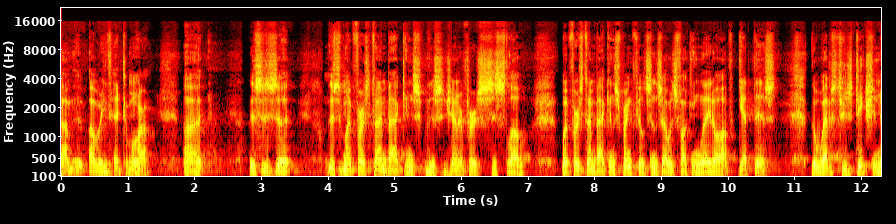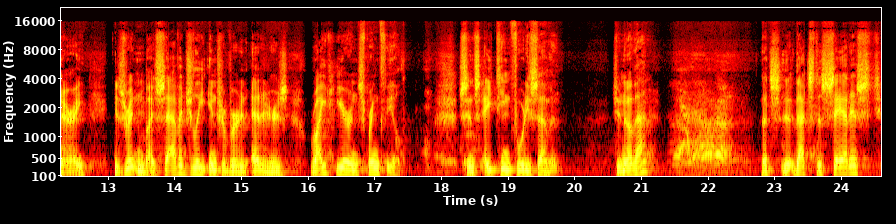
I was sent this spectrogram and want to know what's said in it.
Um, I'll read that tomorrow. Uh, this is uh, this is my first time back in. This is Jennifer Sislow. My first time back in Springfield since I was fucking laid off. Get this: the Webster's Dictionary is written by savagely introverted editors right here in Springfield since 1847. Do you know that? That's, that's the saddest.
